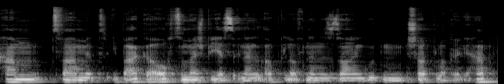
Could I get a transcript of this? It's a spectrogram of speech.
haben zwar mit Ibaka auch zum Beispiel jetzt in der abgelaufenen Saison einen guten Shotblocker gehabt,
